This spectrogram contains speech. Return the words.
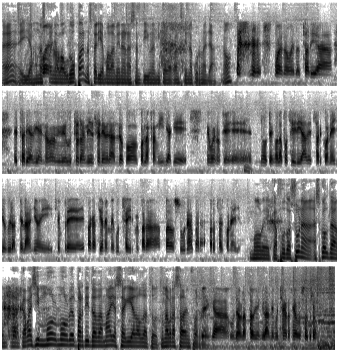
eh, i amb un espanyol bueno. a Europa, no estaria malament anar a sentir una mica de Rammstein a Cornellà, no? Bueno, bueno, estaría, estaría bien, ¿no? A mí me gusta también celebrarlo con, con la familia, que, que bueno, que no tengo la posibilidad de estar con ellos durante el año y siempre en vacaciones me gusta irme para, para Osuna para, para estar con ellos. Molt bé, Cafú d'Osuna, escolta, eh, que vagi molt, molt bé el partit de demà i a seguir a dalt de tot. Una abraçada ben forta. Venga, un abrazo bien grande, muchas gracias a vosotros.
